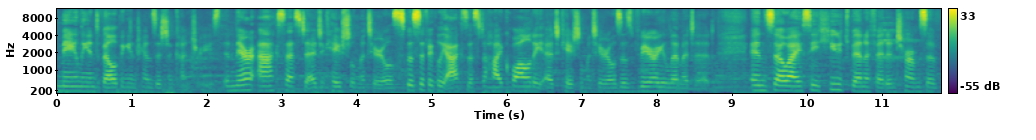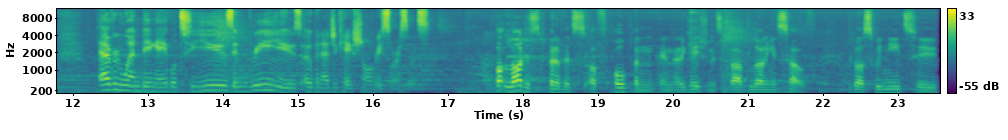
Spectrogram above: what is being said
mainly in developing and transition countries and their access to educational materials, specifically access to high quality educational materials is very limited. And so I see huge benefit in terms of everyone being able to use and reuse open educational resources. But largest benefits of open in education is about learning itself because we need to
